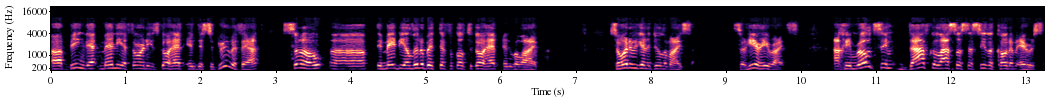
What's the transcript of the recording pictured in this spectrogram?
uh, being that many authorities go ahead and disagree with that, so uh, it may be a little bit difficult to go ahead and rely upon. So what are we going to do, Lamaisa? So here he writes, Achim Rodsim Kodem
